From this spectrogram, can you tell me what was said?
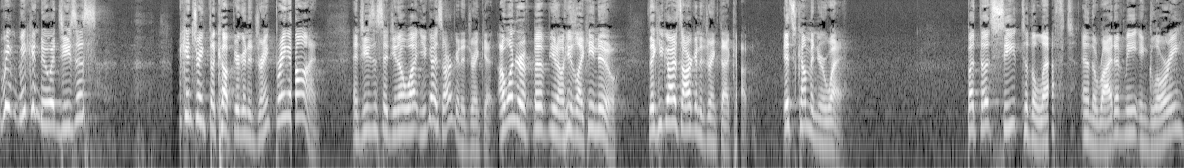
We, we can do it, Jesus. We can drink the cup you're going to drink. Bring it on. And Jesus said, You know what? You guys are going to drink it. I wonder if, you know, he's like, he knew. Like, you guys are going to drink that cup. It's coming your way. But the seat to the left and the right of me in glory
